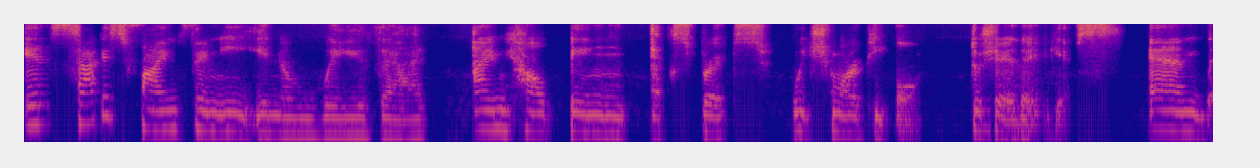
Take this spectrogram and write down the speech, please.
It's satisfying for me in a way that I'm helping experts reach more people to share their gifts. And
